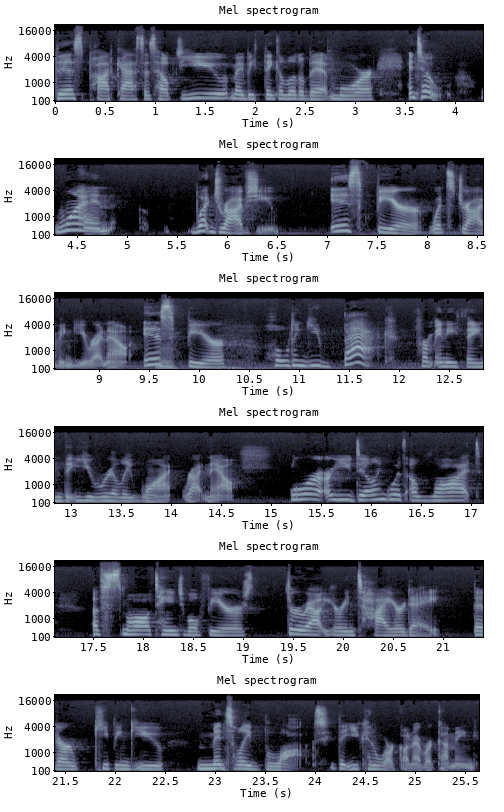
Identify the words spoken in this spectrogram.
this podcast has helped you maybe think a little bit more into one, what drives you? Is fear what's driving you right now? Is mm. fear holding you back from anything that you really want right now? Or are you dealing with a lot of small, tangible fears throughout your entire day that are keeping you mentally blocked that you can work on overcoming?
